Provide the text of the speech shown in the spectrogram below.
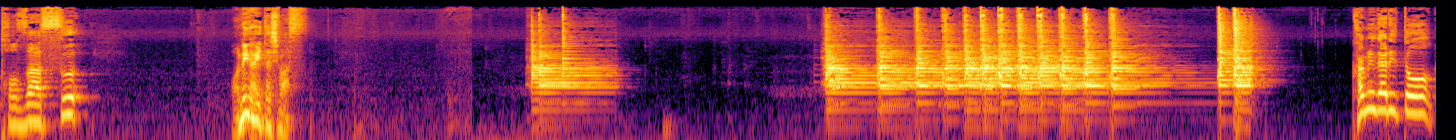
閉ざす。お願いいたします。雷と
